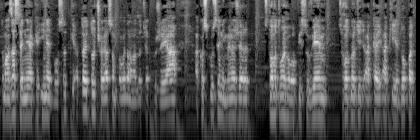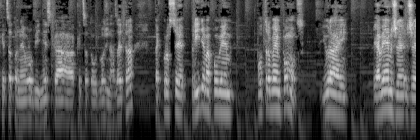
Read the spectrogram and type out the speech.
to má zase nejaké iné dôsledky. A to je to, čo ja som povedal na začiatku, že ja ako skúsený manažer z toho tvojho opisu viem zhodnotiť, aký, aký je dopad, keď sa to neurobí dneska a keď sa to odloží na zajtra, tak proste prídem a poviem, potrebujem pomoc. Juraj, ja viem, že, že,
